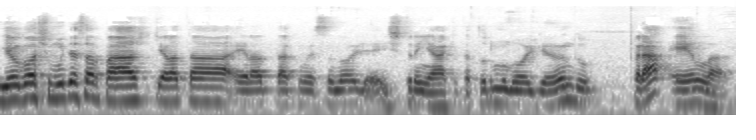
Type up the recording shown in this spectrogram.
E eu gosto muito dessa parte que ela tá, ela tá começando a olhar- estranhar, que tá todo mundo olhando pra ela.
